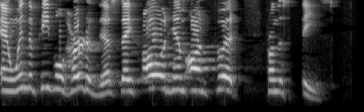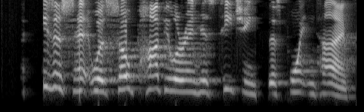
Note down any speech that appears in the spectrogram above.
And when the people heard of this, they followed him on foot from the cities. Jesus was so popular in his teaching at this point in time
